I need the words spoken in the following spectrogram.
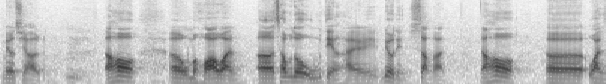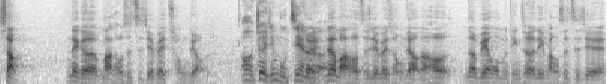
没有其他人了。嗯，然后呃，我们划完，呃，差不多五点还六点上岸，然后呃晚上那个码头是直接被冲掉的。哦，就已经不见对，了。那个码头直接被冲掉，然后那边我们停车的地方是直接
